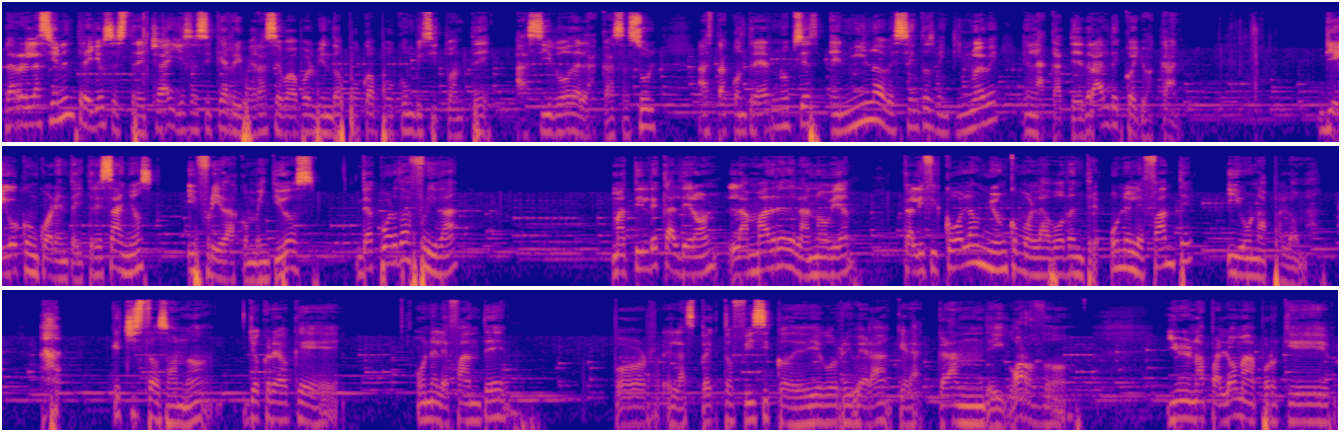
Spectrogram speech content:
La relación entre ellos estrecha y es así que Rivera se va volviendo poco a poco un visitante asiduo de la Casa Azul, hasta contraer nupcias en 1929 en la Catedral de Coyoacán. Diego con 43 años y Frida con 22. De acuerdo a Frida, Matilde Calderón, la madre de la novia, calificó la unión como la boda entre un elefante y una paloma. Qué chistoso, ¿no? Yo creo que un elefante, por el aspecto físico de Diego Rivera, que era grande y gordo, y una paloma porque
